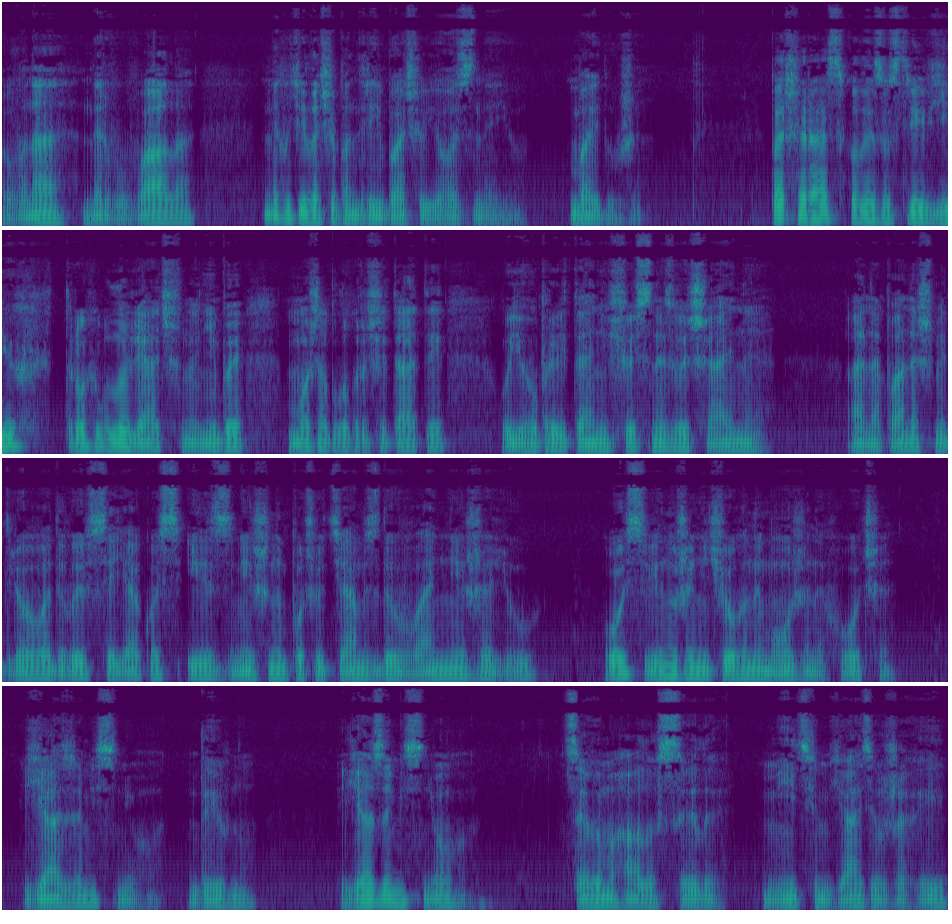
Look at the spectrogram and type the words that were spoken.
вона нервувала, не хотіла, щоб Андрій бачив його з нею. Байдуже. Перший раз, коли зустрів їх, трохи було лячно, ніби можна було прочитати у його привітанні щось незвичайне, а на пана Шмідльова дивився якось із змішаним почуттям здивування й жалю. Ось він уже нічого не може, не хоче. Я замість нього дивно. Я замість нього. Це вимагало сили, міці, м'язів, жаги,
